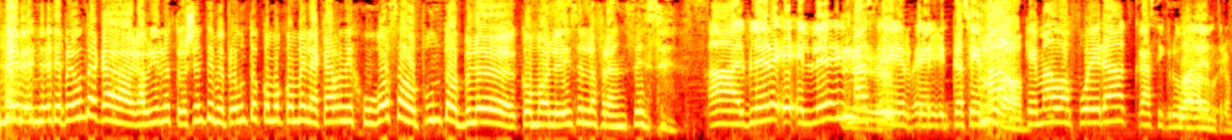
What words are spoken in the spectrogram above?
Me- te pregunta acá Gabriel, nuestro oyente, me pregunto cómo come la carne jugosa o punto bleu, como le dicen los franceses. Ah, el blé, el blé es más eh, eh, casi quemado, crudo. quemado afuera, casi crudo Claro. adentro.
